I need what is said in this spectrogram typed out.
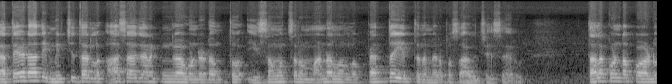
గతేడాది మిర్చి ధరలు ఆశాజనకంగా ఉండడంతో ఈ సంవత్సరం మండలంలో పెద్ద ఎత్తున మిరప సాగు చేశారు. తలకొండపాడు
